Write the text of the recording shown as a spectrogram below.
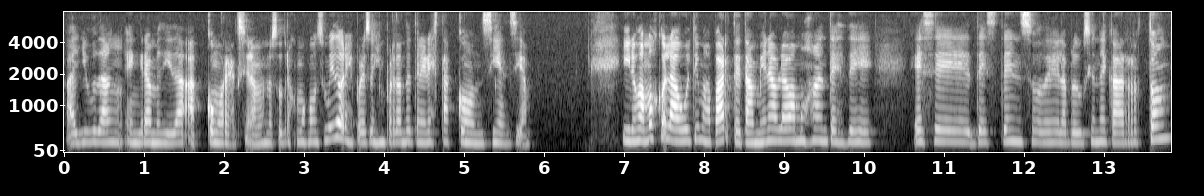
ayudan en gran medida a cómo reaccionamos nosotros como consumidores. Por eso es importante tener esta conciencia. Y nos vamos con la última parte. También hablábamos antes de ese descenso de la producción de cartón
